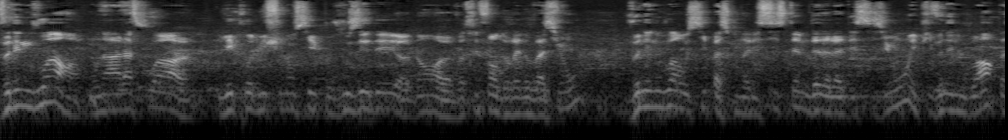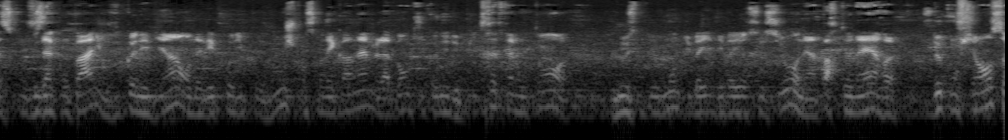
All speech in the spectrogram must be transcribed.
Venez nous voir, on a à la fois les produits financiers pour vous aider dans votre effort de rénovation, Venez nous voir aussi parce qu'on a les systèmes d'aide à la décision et puis venez nous voir parce qu'on vous accompagne, on vous connaît bien, on a des produits pour vous. Je pense qu'on est quand même la banque qui connaît depuis très très longtemps le, monde du des bailleurs sociaux. On est un partenaire de confiance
